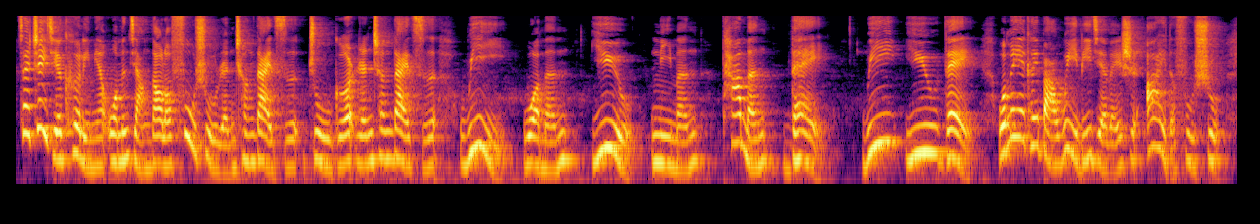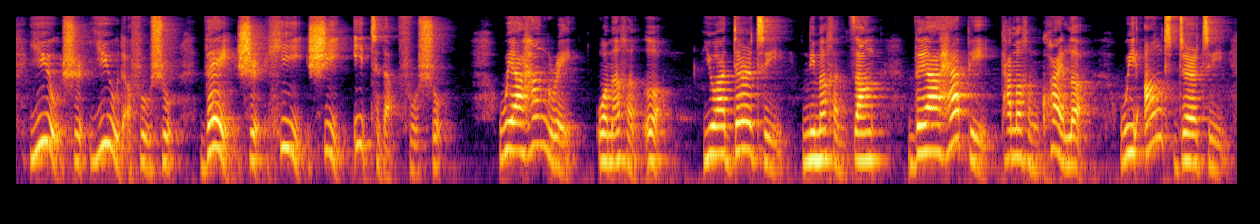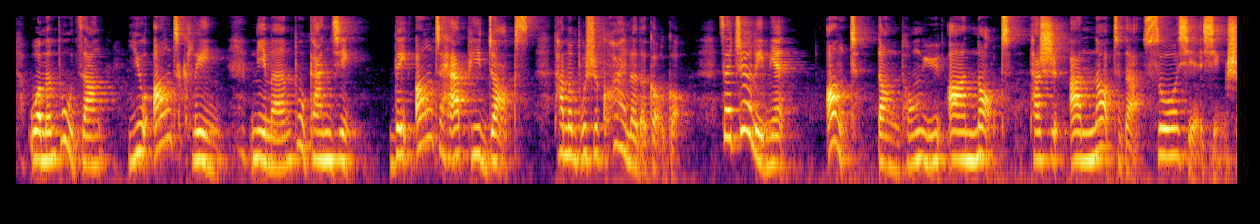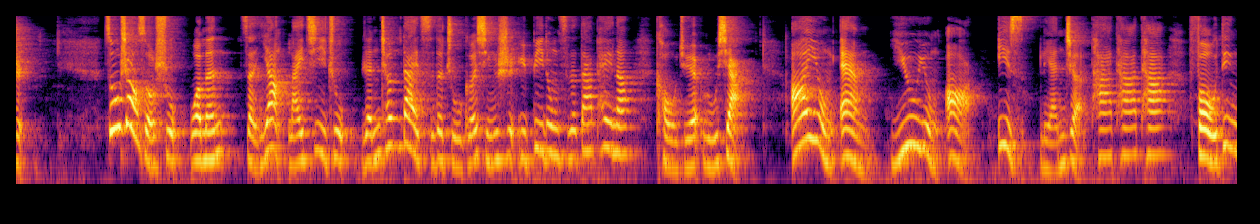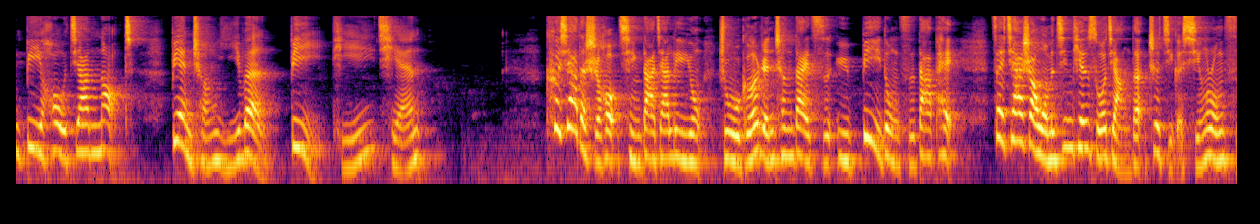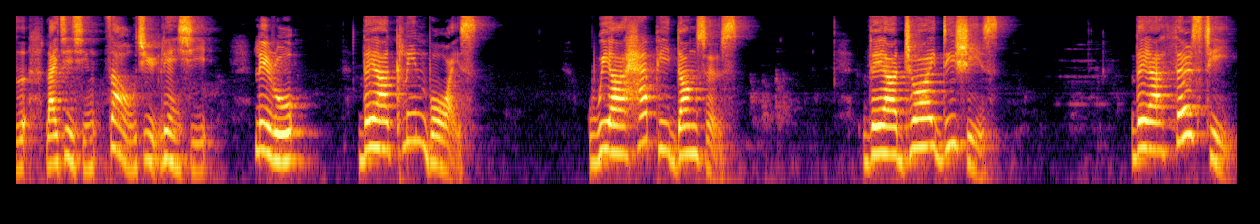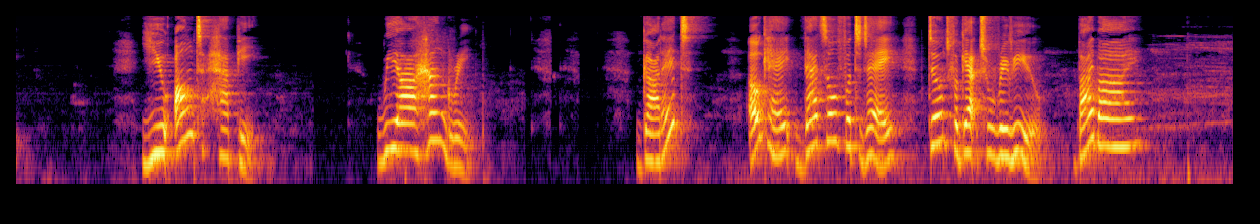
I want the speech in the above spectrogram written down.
在这节课里面，我们讲到了复数人称代词、主格人称代词：we 我们、you 你们、他们 they。We, you, they，我们也可以把 we 理解为是 I 的复数，you 是 you 的复数，they 是 he, she, it 的复数。We are hungry，我们很饿。You are dirty，你们很脏。They are happy，他们很快乐。We aren't dirty，我们不脏。You aren't clean，你们不干净。They aren't happy dogs，他们不是快乐的狗狗。在这里面。aren't 等同于 are not，它是 are not 的缩写形式。综上所述，我们怎样来记住人称代词的主格形式与 be 动词的搭配呢？口诀如下：I 用 am，you 用 Is 连着他他他，否定 be 后加 not，变成疑问 be 提前。课下的时候，请大家利用主格人称代词与 be 动词搭配，再加上我们今天所讲的这几个形容词来进行造句练习。例如，They are clean boys. We are happy dancers. They are dry dishes. They are thirsty. You aren't happy. We are hungry. Got it? Okay, that's all for today. Don't forget to review. Bye bye.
